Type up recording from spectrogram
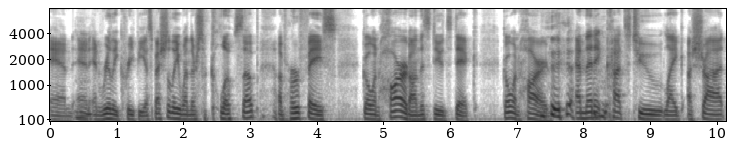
and and and really creepy especially when there's a close up of her face going hard on this dude's dick going hard and then it cuts to like a shot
